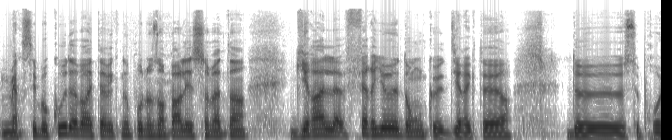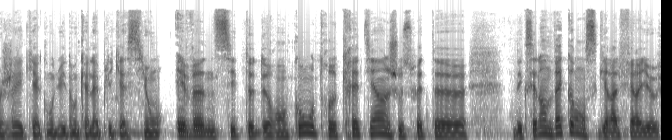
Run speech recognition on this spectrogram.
Merci beaucoup d'avoir été avec nous pour nous en parler ce matin. Giral Ferrieux, donc directeur de ce projet qui a conduit donc à l'application Even, site de rencontre chrétien. Je vous souhaite euh, d'excellentes vacances, Giral Ferrieux.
